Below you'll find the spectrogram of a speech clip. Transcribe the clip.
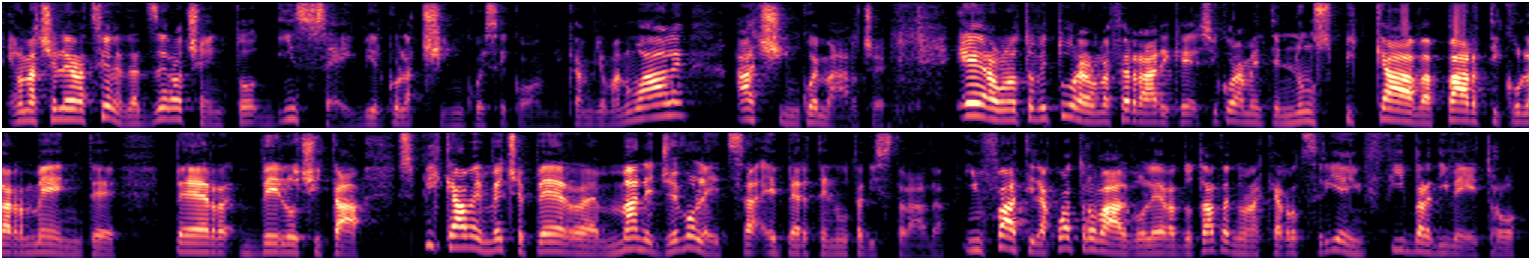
e un'accelerazione da 0 a 100 in 6,5 secondi. Cambio manuale a 5 marce. Era un'autovettura, era una Ferrari che sicuramente non spiccava particolarmente per velocità, spiccava invece per maneggevolezza e per tenuta di strada. Infatti la 4 valvole era dotata di una carrozzeria in fibra di vetro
